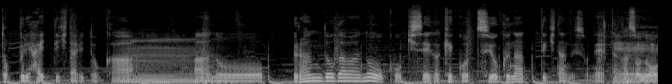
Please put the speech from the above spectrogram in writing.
どっぷり入ってきたりとかあのブランド側のこう規制が結構強くなってきたんですよね。だからその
